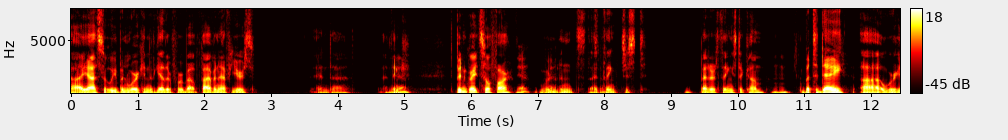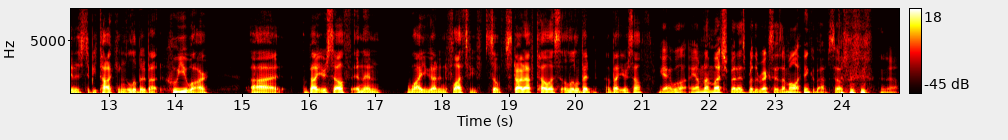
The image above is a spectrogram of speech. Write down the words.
uh, yeah, so we've been working together for about five and a half years, and uh, I think Yeah. it's been great so far. Yeah. Yeah. And I So- think just better things to come. Mhm. But today uh, we're going to be talking a little bit about who you are, uh, about yourself, and then why you got into philosophy. So start off, tell us a little bit about yourself. Yeah, well, I'm not much, but as Brother Rex says, I'm all I think about. So, you know,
